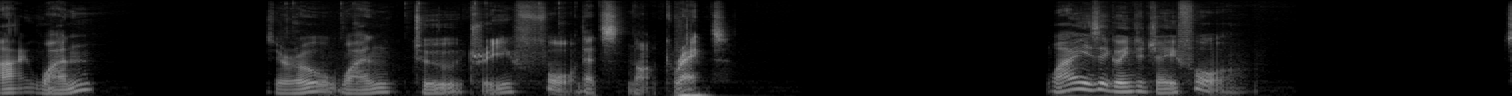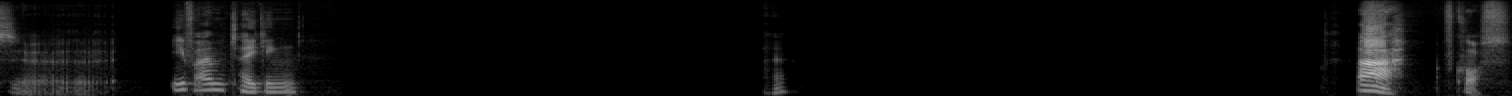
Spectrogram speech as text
I1, 0, 1, 2, 3, 4. That's not correct. Why is it going to J4? So if I'm taking Ah, of course.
